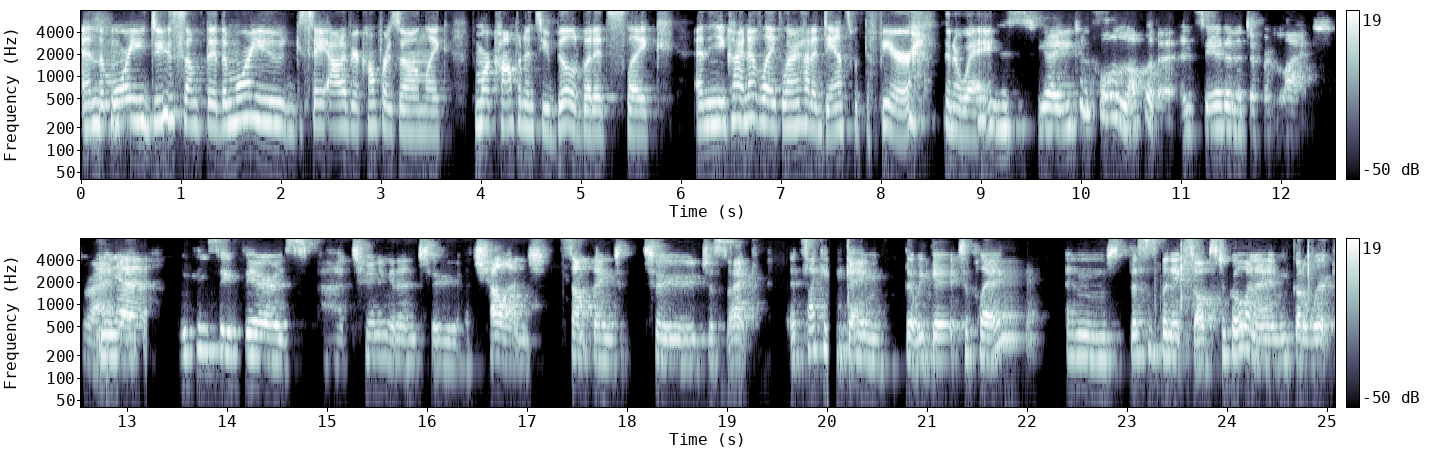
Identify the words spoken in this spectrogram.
And the more you do something, the more you stay out of your comfort zone, like the more confidence you build. But it's like, and then you kind of like learn how to dance with the fear in a way. Yes. Yeah, you can fall in love with it and see it in a different light, right? Yeah. Like, we can see fear as uh, turning it into a challenge, something to, to just like, it's like a game that we get to play and this is the next obstacle and i've got to work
